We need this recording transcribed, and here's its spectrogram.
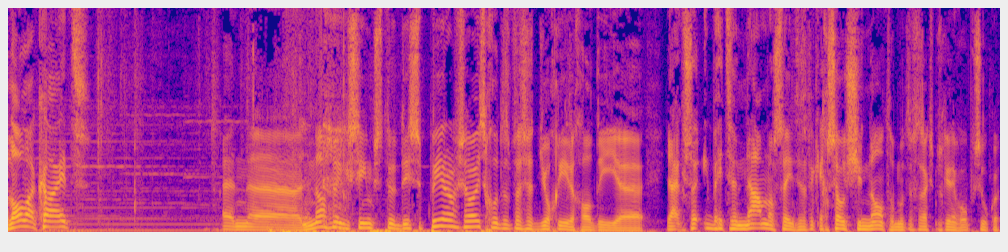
Lola Kite. En eh, Nothing Seems to Disappear of zoiets. Goed, dat was het ieder geval die... eh, ja, ik, zo- ik weet zijn naam nog steeds. Dat vind ik echt zo gênant. Dat moeten we straks misschien even opzoeken.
